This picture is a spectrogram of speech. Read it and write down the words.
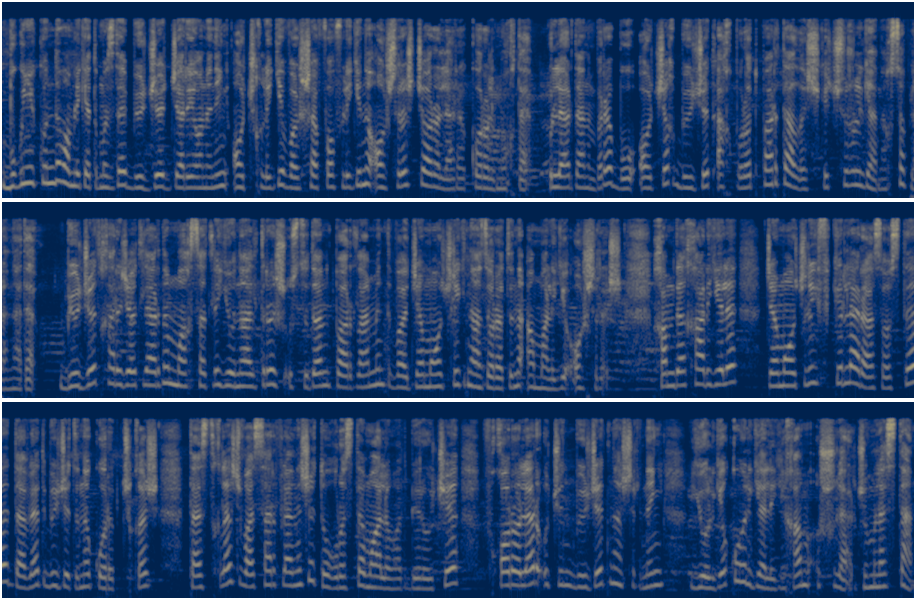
Bugungi kunda mamlakatimizda byudjet jarayonining ochiqligi va shaffofligini oshirish choralari ko'rilmoqda. Ulardan biri bu ochiq byudjet axborot portali ishga tushirilgani hisoblanadi. Byudjet xarajatlarini maqsadli yo'naltirish ustidan parlament va jamoatchilik nazoratini amalga oshirish hamda har yili jamoatchilik fikrlari asosida davlat byudjetini ko'rib chiqish, tasdiqlash va sarflanishi to'g'risida ma'lumot beruvchi fuqarolar uchun byudjet nashrining yo'lga qo'yilganligi ham shular jumlasidan.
